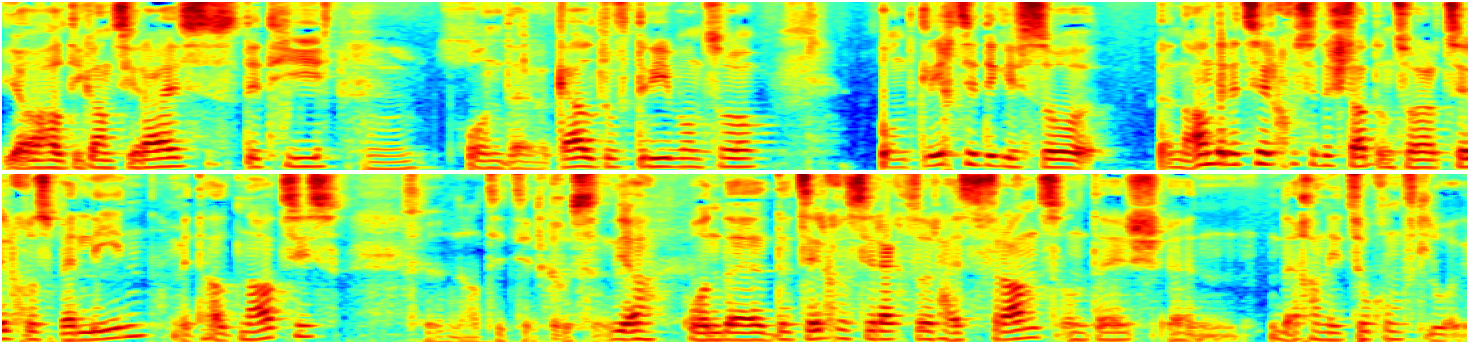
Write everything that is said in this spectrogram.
ja, halt die ganze Reise dorthin Mhm. und äh, Geld auftreiben und so. Und gleichzeitig ist so ein anderer Zirkus in der Stadt, und zwar Zirkus Berlin mit halt Nazis. Nazi-Zirkus. Ja, und äh, der Zirkusdirektor heißt Franz und der, ist, äh, der kann in die Zukunft schauen.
